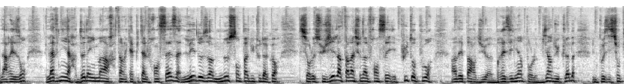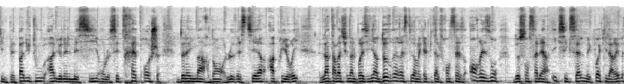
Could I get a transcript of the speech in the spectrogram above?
La raison, l'avenir de Neymar dans la capitale française. Les deux hommes ne sont pas du tout d'accord sur le sujet. L'international français est plutôt pour un départ du Brésilien pour le bien du club. Une position qui ne plaît pas du tout à Lionel Messi. On le sait très proche de Neymar dans le vestiaire. A priori, l'international brésilien devrait rester dans la capitale française en raison de son salaire XXL, mais quoi qu'il arrive,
